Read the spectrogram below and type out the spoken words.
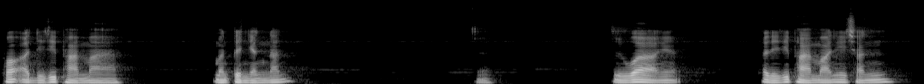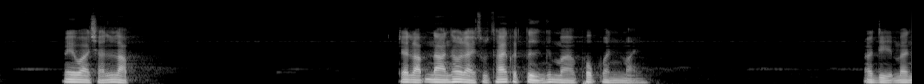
เพราะอดีตที่ผ่านมามันเป็นอย่างนั้น หรือว่าเนี่ยอดีตที่ผ่านมานี่ฉันไม่ว่าฉันหลับ จะหลับนานเท่าไหร่สุดท้ายก็ตื่นขึ้นมาพบวันใหม่ อดีตมัน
